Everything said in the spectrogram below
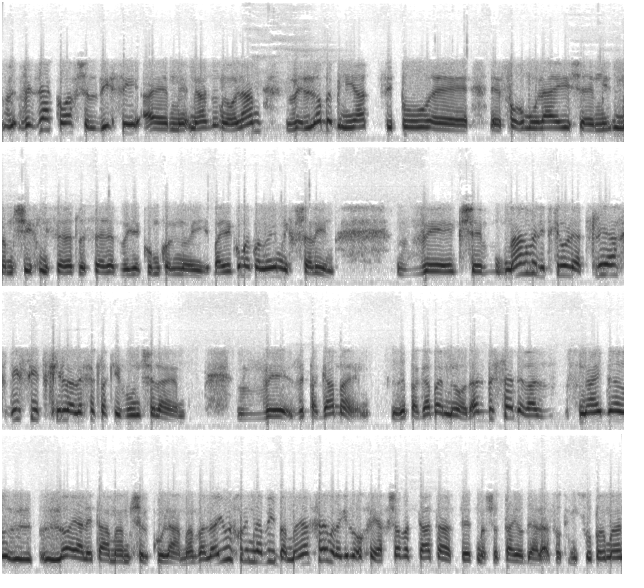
וזה הכוח של DC אה, מאז ומעולם, ולא בבניית סיפור אה, אה, פורמולאי שממשיך מסרט לסרט ביקום קולנועי. ביקום הקולנועי נכשלים. וכשמרוויל התחילו להצליח, DC התחיל ללכת לכיוון שלהם. וזה פגע בהם, זה פגע בהם מאוד. אז בסדר, אז סניידר לא היה לטעמם של כולם, אבל היו יכולים להביא במאי אחר ולהגיד לו, אוקיי, עכשיו אתה תעשה את מה שאתה יודע לעשות עם סופרמן,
